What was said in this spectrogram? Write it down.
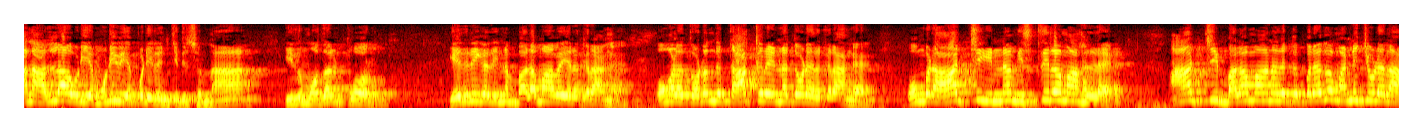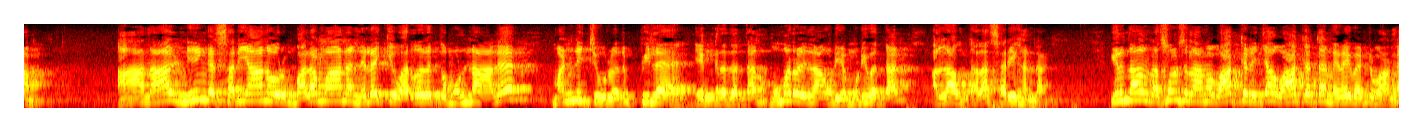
ஆனால் அல்லாவுடைய முடிவு எப்படி இருந்துச்சுன்னு சொன்னால் இது முதல் போர். எதிரிகள் இன்னும் பலமாகவே இருக்கிறாங்க. உங்களை தொடர்ந்து தாக்குற எண்ணத்தோடு இருக்கிறாங்க. உங்களோட ஆட்சி இன்னும் ஸ்திரமாகல. ஆட்சி பலமானதுக்கு பிறகு மன்னிச்சு விடலாம். ஆனால் நீங்கள் சரியான ஒரு பலமான நிலைக்கு வர்றதுக்கு முன்னால மன்னிச்சு விடுறது பிழை என்கிறதைத்தான் உமர் அலிலாவுடைய முடிவைத்தான் அல்லாஹு தாலா சரி கண்டான். இருந்தாலும் ரசூல் சொல்லாங்க வாக்களித்தா வாக்கைத்தான் நிறைவேற்றுவாங்க.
